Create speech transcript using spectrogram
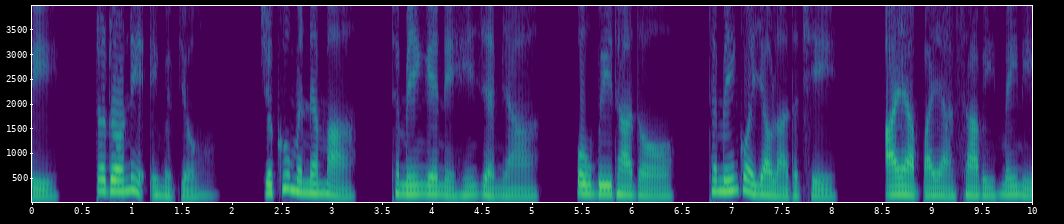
၍တော်တော်နဲ့အိမ်မပြော။ယခုမနက်မှထမင်းခဲနှင့်ဟင်းချက်များပုံပေးထားသောထမင်းကွက်ရောက်လာသဖြင့်အာရပါရစားပြီးမှိန်နေ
